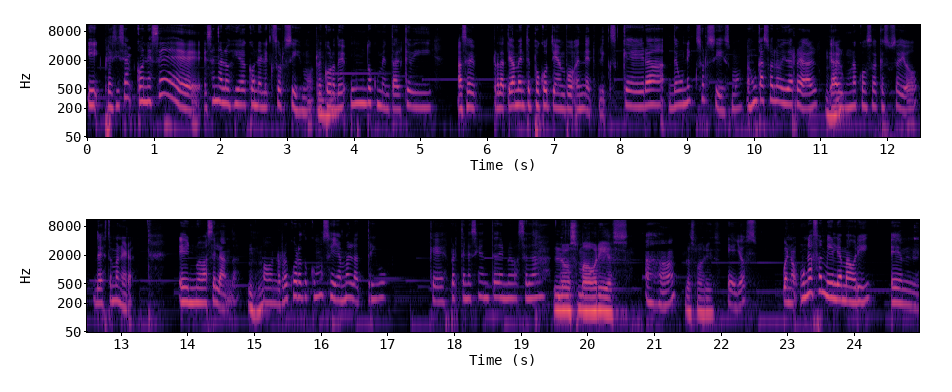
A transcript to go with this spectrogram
Y precisamente con ese, esa analogía con el exorcismo, recordé un documental que vi hace relativamente poco tiempo en Netflix, que era de un exorcismo. Es un caso de la vida real, de Ujú. alguna cosa que sucedió de esta manera, en Nueva Zelanda. Ujú. Oh, no recuerdo cómo se llama la tribu que es perteneciente de Nueva Zelanda. Los maoríes. Ajá Los maoríes. ellos. Bueno, una familia maorí em,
